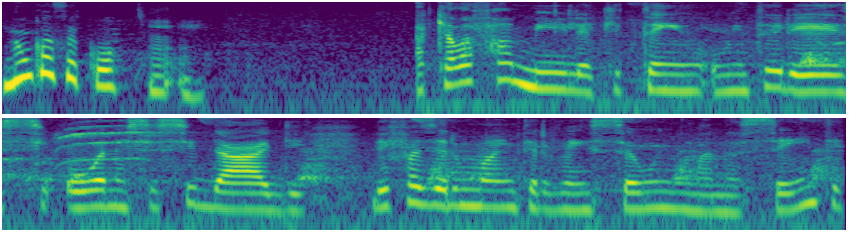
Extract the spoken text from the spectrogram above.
Nunca secou? Uh -uh. Aquela família que tem o interesse ou a necessidade de fazer uma intervenção em uma nascente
